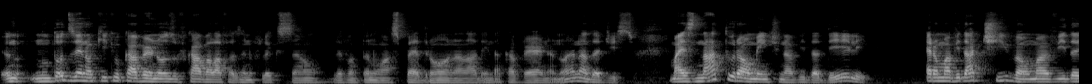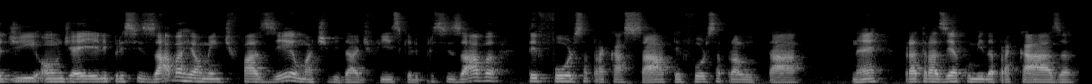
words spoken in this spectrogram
Eu não tô dizendo aqui que o cavernoso ficava lá fazendo flexão, levantando umas pedronas lá dentro da caverna, não é nada disso. Mas naturalmente na vida dele, era uma vida ativa, uma vida de onde ele precisava realmente fazer uma atividade física, ele precisava ter força para caçar, ter força para lutar, né, para trazer a comida para casa.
